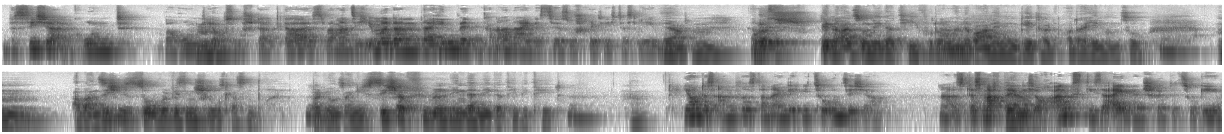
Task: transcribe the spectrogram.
das ist sicher ein Grund, warum die Mhm. auch so stark da ist, weil man sich immer dann dahin wenden kann, ah nein, das ist ja so schrecklich, das Leben. ja. mm. Oder ich bin halt so negativ oder Mhm. meine Wahrnehmung geht halt immer dahin und so. Mm. Aber an sich ist es so, weil wir sie nicht loslassen wollen. Weil wir uns eigentlich sicher fühlen in der Negativität. Ja, und das andere ist dann eigentlich wie zu unsicher. Ne? Also das macht Ja. eigentlich auch Angst, diese eigenen Schritte zu gehen.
